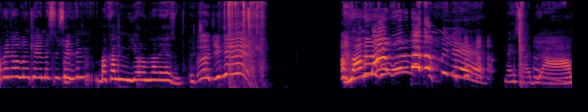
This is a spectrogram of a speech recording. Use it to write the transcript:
abone olun kelimesini söyledim. Bakalım yorumlara yazın. 3. 3, 2, 1. Lan daha vurmadım bile. Neyse hadi ya al.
